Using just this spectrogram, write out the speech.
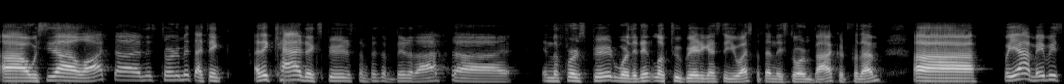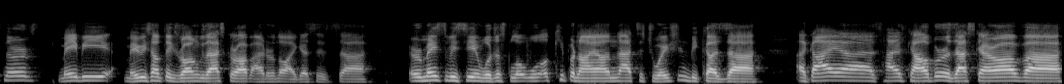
Uh, we see that a lot uh, in this tournament. I think I think Canada experienced a bit, a bit of that uh, in the first period where they didn't look too great against the U.S., but then they stormed back. Good for them. Uh, but yeah, maybe it's nerves. Maybe maybe something's wrong with Askarov. I don't know. I guess it's uh, it remains to be seen. We'll just we'll keep an eye on that situation because uh, a guy uh, as high as caliber as Askarov, uh,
